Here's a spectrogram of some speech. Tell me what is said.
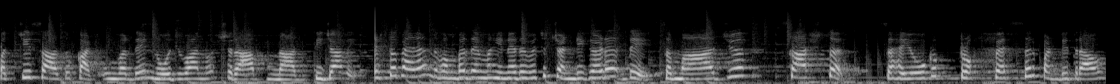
25 ਸਾਲ ਤੋਂ ਘੱਟ ਉਮਰ ਦੇ ਨੌਜਵਾਨ ਨੂੰ ਸ਼ਰਾਬ ਨਾ ਦਿੱਤੀ ਜਾਵੇ। ਇਸ ਤੋਂ ਪਹਿਲਾਂ ਨਵੰਬਰ ਦੇ ਮਹੀਨੇ ਦੇ ਵਿੱਚ ਚੰਡੀਗੜ੍ਹ ਦੇ ਸਮਾਜ ਸ਼ਾਸਤਰ ਸਹਿਯੋਗ ਪ੍ਰੋਫੈਸਰ ਪੰਡਿਤ ਰਾਓ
